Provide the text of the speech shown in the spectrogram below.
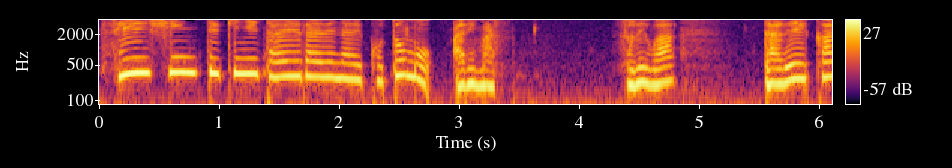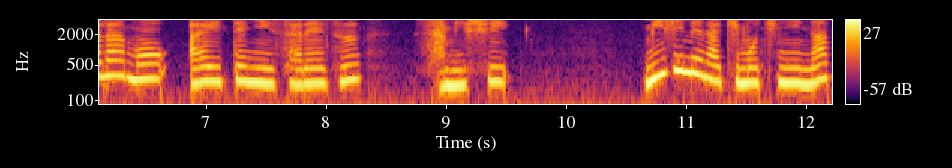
精神的に耐えられないこともあります。それは誰からも相手にされず寂しい惨めな気持ちになっ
